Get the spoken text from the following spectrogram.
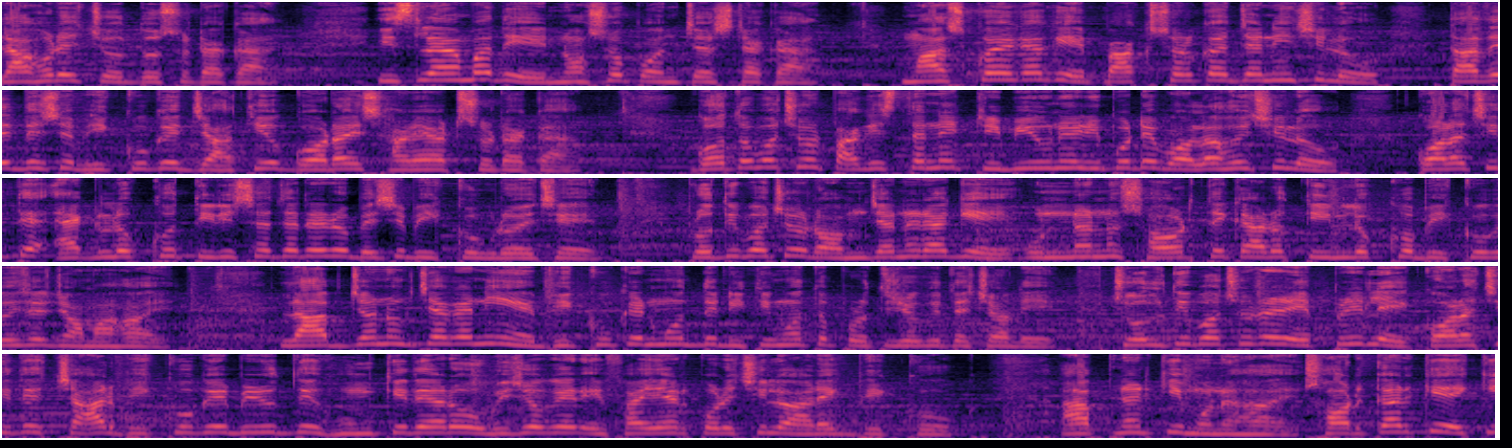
লাহোরে চোদ্দোশো টাকা, ইসলামাবাদে নশো পঞ্চাশ টাকা মাস কয়েক আগে পাক সরকার জানিয়েছিল, তাদের দেশে ভিক্ষুকের জাতীয় গড়ায় সাড়ে আটশো টাকা। গত বছর পাকিস্তানের ট্রিবিউনের রিপোর্টে বলা হয়েছিল, করাচিতে এক লক্ষ তিরিশ হাজারেরও বেশি ভিক্ষুক রয়েছে। প্রতি বছর রমজানের আগে অন্যান্য শহর থেকে আরও তিন লক্ষ ভিক্ষুক এসে জমা হয়। লাভজনক জায়গা নিয়ে ভিক্ষুকের মধ্যে রীতিমতো প্রতিযোগিতা চলে। চলতি বছরের এপ্রিলে করাচিতে চার ভিক্ষুকের বিরুদ্ধে হুমকি দেওয়ার অভিযোগের এফআইআর করেছিল আরেক ভিক্ষুক। আপনার কি মনে হয়, সরকারকে কি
